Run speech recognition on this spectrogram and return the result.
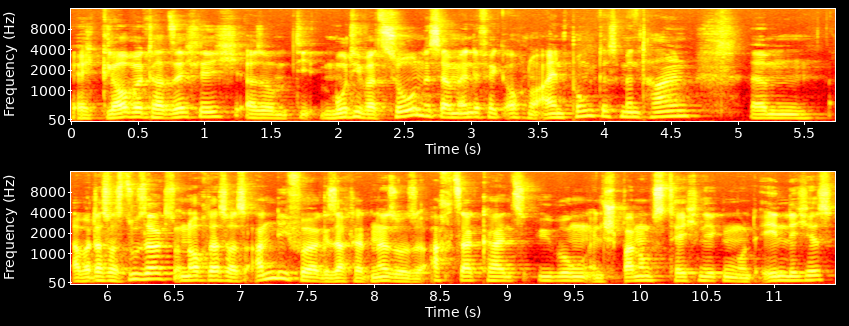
Ja, ich glaube tatsächlich, also die Motivation ist ja im Endeffekt auch nur ein Punkt des Mentalen. Ähm, aber das, was du sagst und auch das, was Andi vorher gesagt hat, ne, so, so Achtsamkeitsübungen, Entspannungstechniken und ähnliches,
